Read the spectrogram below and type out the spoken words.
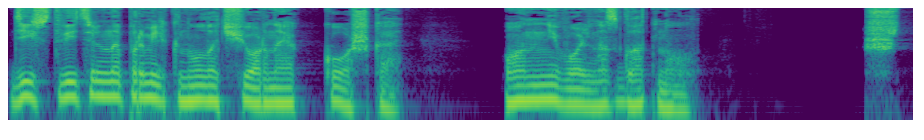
действительно промелькнула черная кошка. Он невольно сглотнул. «Что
